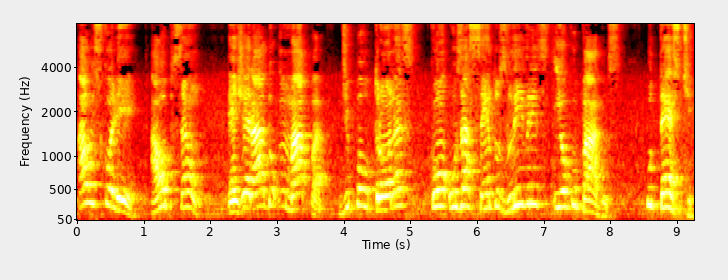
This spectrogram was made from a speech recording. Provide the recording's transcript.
Ao escolher a opção, é gerado um mapa de poltronas com os assentos livres e ocupados. O teste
